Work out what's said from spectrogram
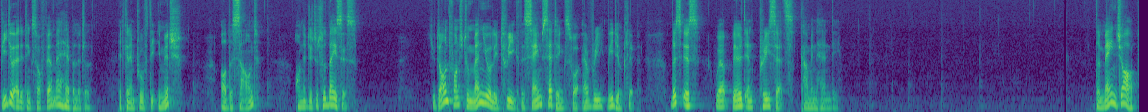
video editing software may help a little. It can improve the image or the sound on a digital basis. You don't want to manually tweak the same settings for every video clip. This is where built-in presets come in handy. The main job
